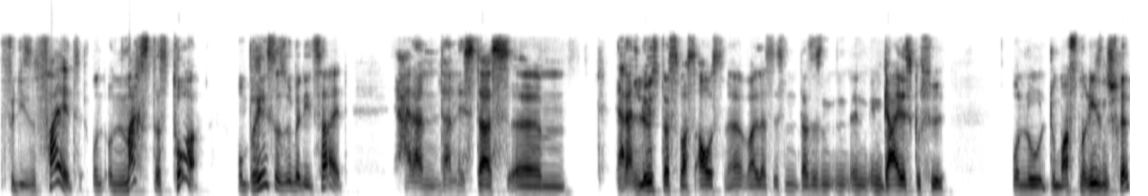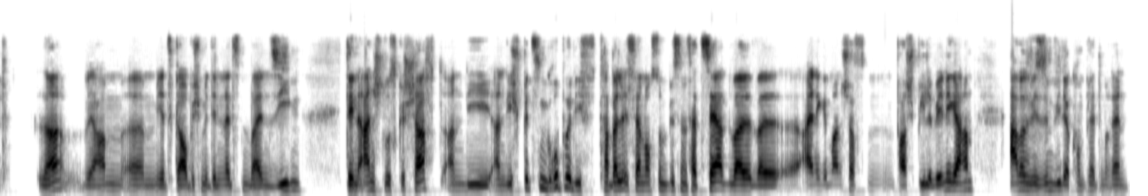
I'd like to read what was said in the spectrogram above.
für diesen Fight und, und machst das Tor und bringst das über die Zeit, ja, dann, dann ist das, ähm, ja, dann löst das was aus, ne? Weil das ist ein, das ist ein, ein, ein geiles Gefühl. Und du, du machst einen Riesenschritt. Ne? Wir haben ähm, jetzt, glaube ich, mit den letzten beiden Siegen den Anschluss geschafft an die, an die Spitzengruppe. Die Tabelle ist ja noch so ein bisschen verzerrt, weil, weil äh, einige Mannschaften ein paar Spiele weniger haben. Aber wir sind wieder komplett im Rennen.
